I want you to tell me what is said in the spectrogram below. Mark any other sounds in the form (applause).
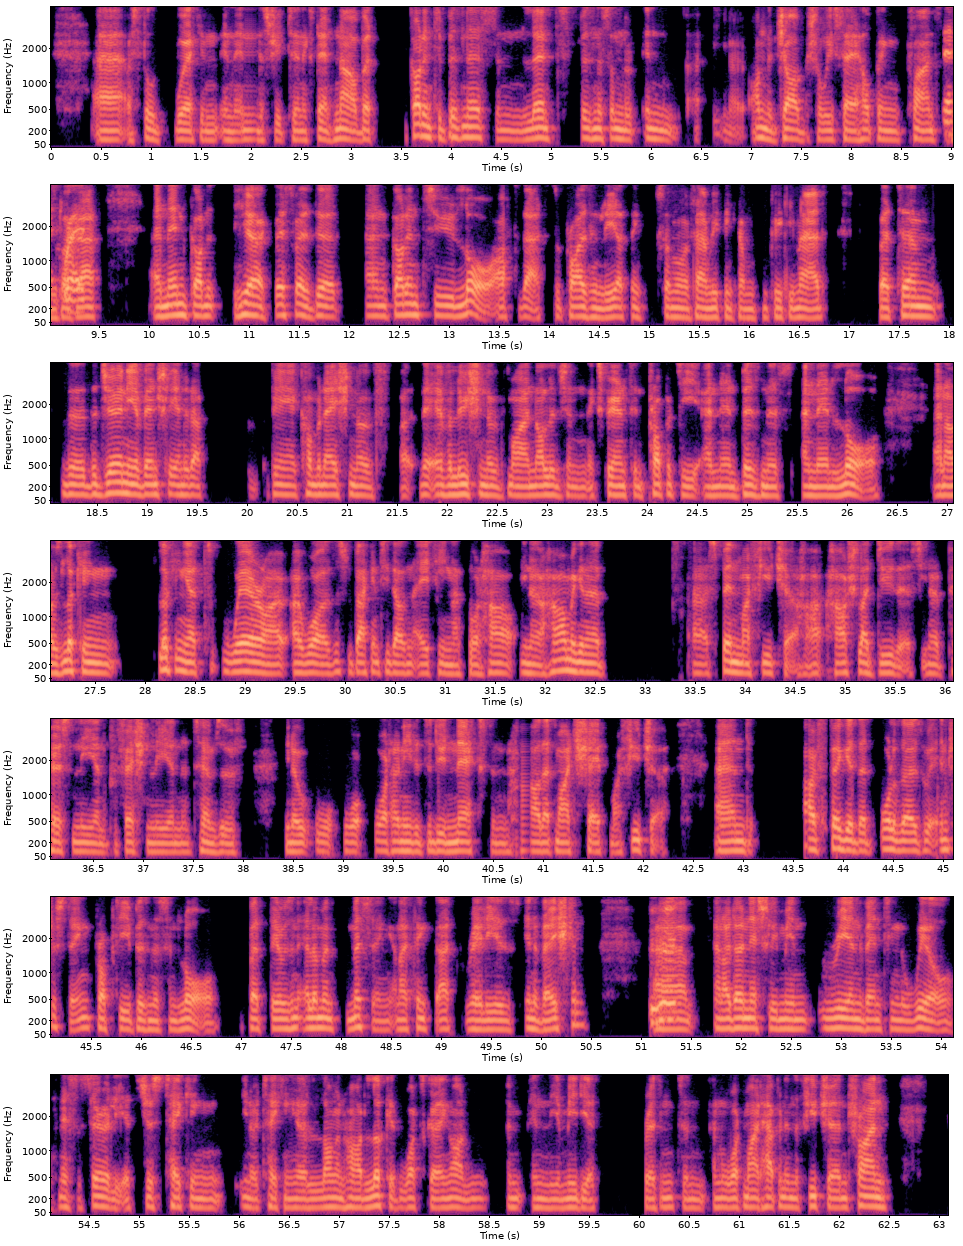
Uh, I still work in in the industry to an extent now, but got into business and learnt business on the in uh, you know on the job, shall we say, helping clients That's things like that, and then got yeah, best way to do it and got into law after that. Surprisingly, I think some of my family think I'm completely mad, but um, the the journey eventually ended up being a combination of uh, the evolution of my knowledge and experience in property, and then business, and then law. And I was looking looking at where I, I was. This was back in 2018. I thought, how you know how am I going to uh, spend my future? How how shall I do this? You know, personally and professionally, and in terms of you know what what I needed to do next and how that might shape my future. And I figured that all of those were interesting, property, business, and law, but there was an element missing, and I think that really is innovation. Mhm. Um, and I don't necessarily mean reinventing the wheel necessarily. It's just taking, you know, taking a long and hard look at what's going on in, in the immediate present and and what might happen in the future, and try and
